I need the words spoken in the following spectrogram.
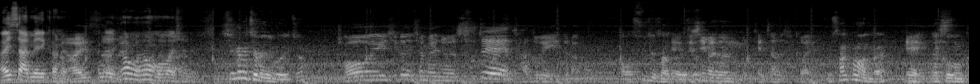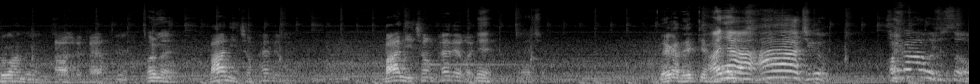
아이스 아메리카노. 네, 아이스 한 잔. 형, 아메리카노. 형 뭐 마실래? 시그니처 메뉴 뭐였죠? 저희 시그니처 메뉴는 수제 자두에이드라고. 어 수제 잡고. 네, 드시면은 뭐 괜찮으실 거예요. 그 상큼한가요? 예. 네, 그거 그거 한 잔. 아 그럴까요? 네. 얼마야? 12,800원. 12,800원. 네. 내가 낼게. 아니야, 아 지금 생각하고 있었어.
